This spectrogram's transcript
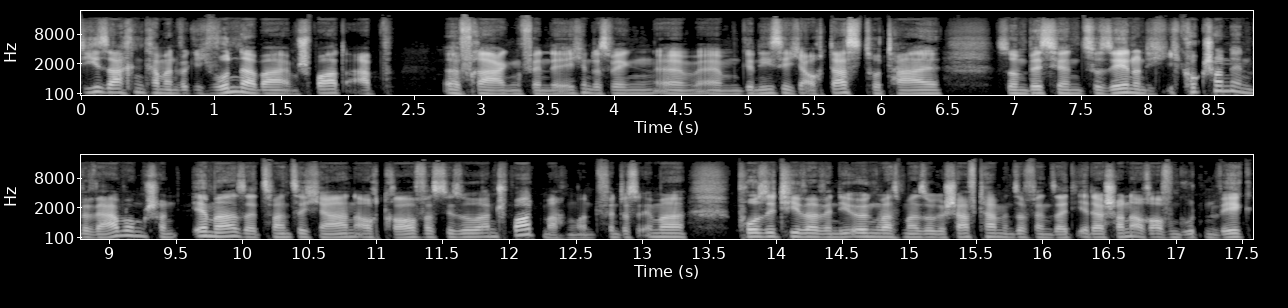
die Sachen kann man wirklich wunderbar im Sport ab äh, Fragen, finde ich. Und deswegen ähm, ähm, genieße ich auch das total so ein bisschen zu sehen. Und ich, ich gucke schon in Bewerbungen schon immer seit 20 Jahren auch drauf, was die so an Sport machen und finde das immer positiver, wenn die irgendwas mal so geschafft haben. Insofern seid ihr da schon auch auf einem guten Weg,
